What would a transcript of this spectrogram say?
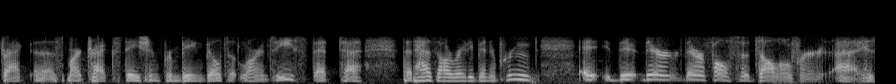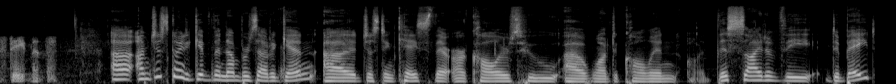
Track uh, smart track station from being built at Lawrence East that uh, that has already been approved. Uh, there, there, there are falsehoods all over uh, his statements. Uh, I'm just going to give the numbers out again, uh, just in case there are callers who uh, want to call in on this side of the debate.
